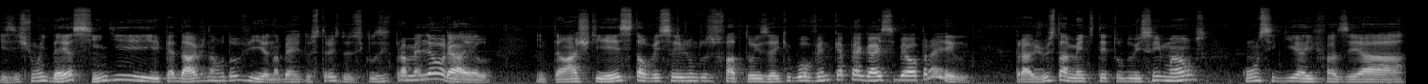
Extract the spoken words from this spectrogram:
existe uma ideia sim de pedágio na rodovia, na BR-232, inclusive para melhorar ela. Então acho que esse talvez seja um dos fatores aí que o governo quer pegar esse BO para ele, para justamente ter tudo isso em mãos, conseguir aí fazer a,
